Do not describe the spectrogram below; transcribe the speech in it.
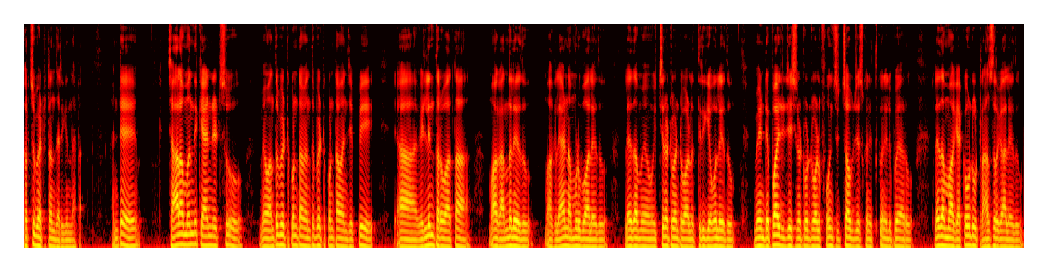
ఖర్చు పెట్టడం జరిగిందట. అంటే చాలామంది క్యాండిడేట్స్ మేము అంత పెట్టుకుంటాం ఎంత పెట్టుకుంటాం అని చెప్పి వెళ్ళిన తర్వాత మాకు అందలేదు మాకు ల్యాండ్ అమ్ముడు బాగాలేదు లేదా మేము ఇచ్చినటువంటి వాళ్ళు తిరిగి ఇవ్వలేదు. మేము డిపాజిట్ చేసినటువంటి వాళ్ళు ఫోన్ స్విచ్ ఆఫ్ చేసుకొని ఎత్తుకొని వెళ్ళిపోయారు. లేదా మాకు అకౌంట్కి ట్రాన్స్ఫర్ కాలేదు.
